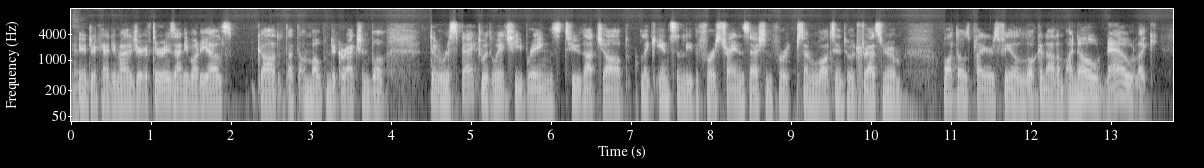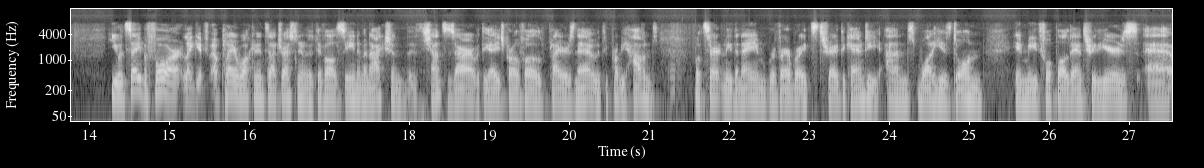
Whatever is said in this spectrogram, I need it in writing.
yeah. intercounty manager. If there is anybody else, God, that, I'm open to correction. But the respect with which he brings to that job, like instantly, the first training session, first time he walks into a dressing room, what those players feel looking at him. I know now, like you would say before, like if a player walking into that dressing room that they've all seen him in action, chances are with the age profile of players now, they probably haven't. But certainly the name reverberates throughout the county and what he has done in Meath football down through the years uh,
